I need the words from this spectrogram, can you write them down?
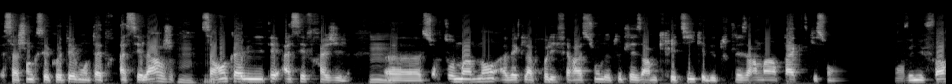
sachant que ses côtés vont être assez larges, mmh, mmh. ça rend quand même une unité assez fragile. Mmh. Euh, surtout maintenant avec la prolifération de toutes les armes critiques et de toutes les armes à impact qui sont revenu fort.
